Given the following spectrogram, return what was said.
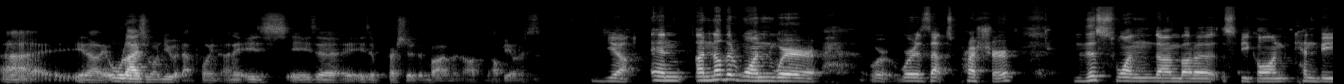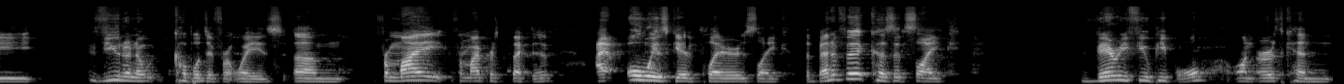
uh, you know, all eyes are on you at that point, and it is it is a it is a pressured environment. I'll, I'll be honest. Yeah, and another one where, where whereas that's pressure, this one that I'm about to speak on can be viewed in a couple different ways. Um, from my from my perspective, I always give players like the benefit because it's like very few people on earth can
